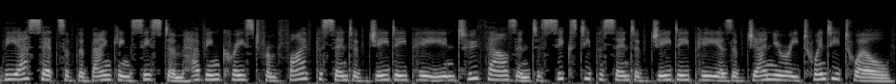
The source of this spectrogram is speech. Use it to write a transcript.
The assets of the banking system have increased from 5% of GDP in 2000 to 60% of GDP as of January 2012.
